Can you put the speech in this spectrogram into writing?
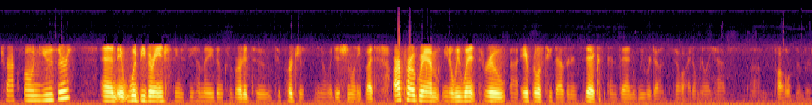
track phone users, and it would be very interesting to see how many of them converted to to purchase, you know, additionally. But our program, you know, we went through uh, April of 2006, and then we were done. So I don't really have um, follow up numbers.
